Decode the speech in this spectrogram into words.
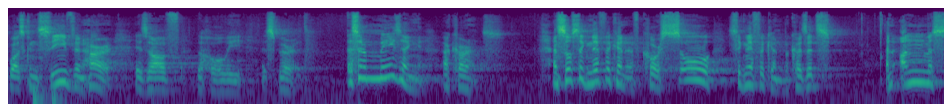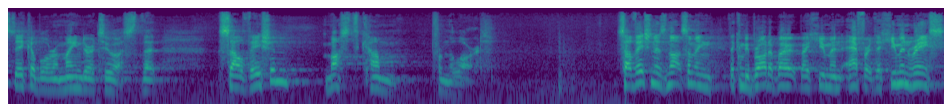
what's conceived in her is of the Holy Spirit. It's an amazing occurrence. And so significant, of course, so significant because it's an unmistakable reminder to us that salvation must come from the Lord. Salvation is not something that can be brought about by human effort. The human race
